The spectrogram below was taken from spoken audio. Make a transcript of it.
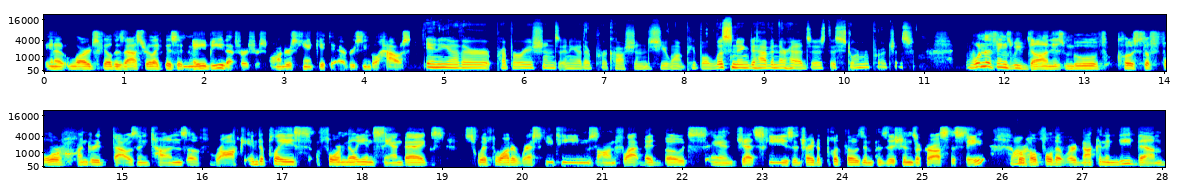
in a large scale disaster like this it may be that first responders can't get to every single house. Any other preparations any other precautions you want people listening to have in their heads as this storm approaches? One of the things we've done is move close to 400,000 tons of rock into place, 4 million sandbags, swiftwater rescue teams on flatbed boats and jet skis, and try to put those in positions across the state. Wow. We're hopeful that we're not going to need them.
